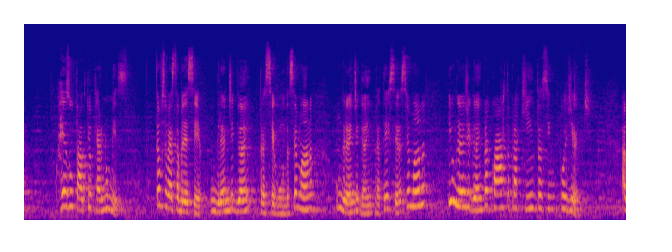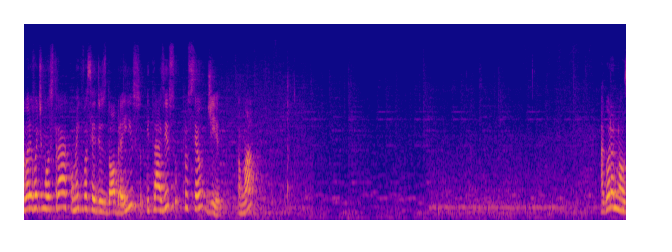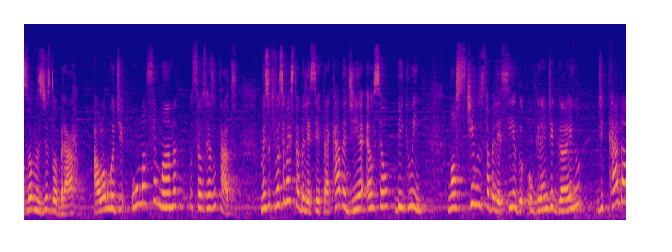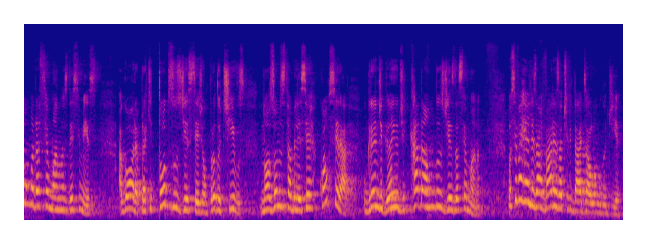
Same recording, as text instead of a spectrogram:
o resultado que eu quero no mês. Então você vai estabelecer um grande ganho para a segunda semana, um grande ganho para a terceira semana e um grande ganho para a quarta, para a quinta, assim por diante. Agora eu vou te mostrar como é que você desdobra isso e traz isso para o seu dia. Vamos lá? Agora nós vamos desdobrar ao longo de uma semana os seus resultados. Mas o que você vai estabelecer para cada dia é o seu big win. Nós tínhamos estabelecido o grande ganho de cada uma das semanas desse mês. Agora, para que todos os dias sejam produtivos, nós vamos estabelecer qual será o grande ganho de cada um dos dias da semana. Você vai realizar várias atividades ao longo do dia,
